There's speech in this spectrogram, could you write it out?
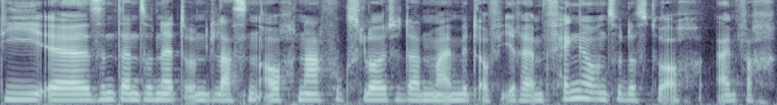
die äh, sind dann so nett und lassen auch Nachwuchsleute dann mal mit auf ihre Empfänge und so, dass du auch einfach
